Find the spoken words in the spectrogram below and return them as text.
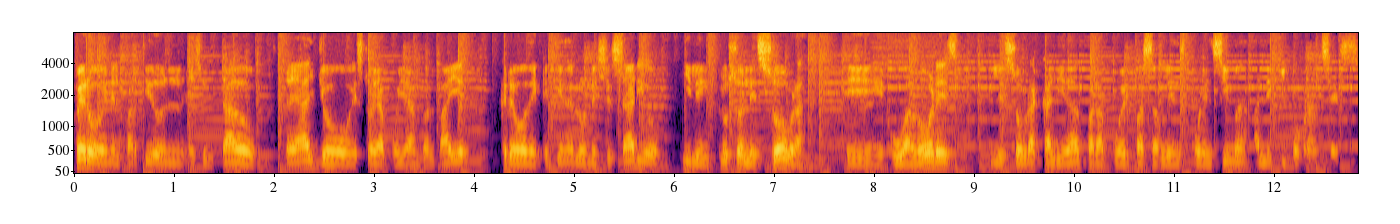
Pero en el partido, en el resultado real, yo estoy apoyando al Bayern. Creo de que tiene lo necesario y le incluso le sobra eh, jugadores y le sobra calidad para poder pasarles por encima al equipo francés.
